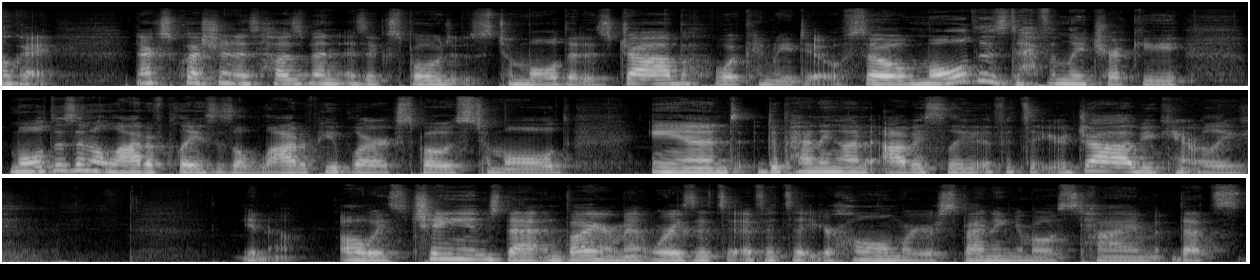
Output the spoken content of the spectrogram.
Okay, Next question is husband is exposed to mold at his job. What can we do? So, mold is definitely tricky. Mold is in a lot of places. A lot of people are exposed to mold. And depending on obviously if it's at your job, you can't really, you know, always change that environment. Whereas it's if it's at your home where you're spending your most time, that's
